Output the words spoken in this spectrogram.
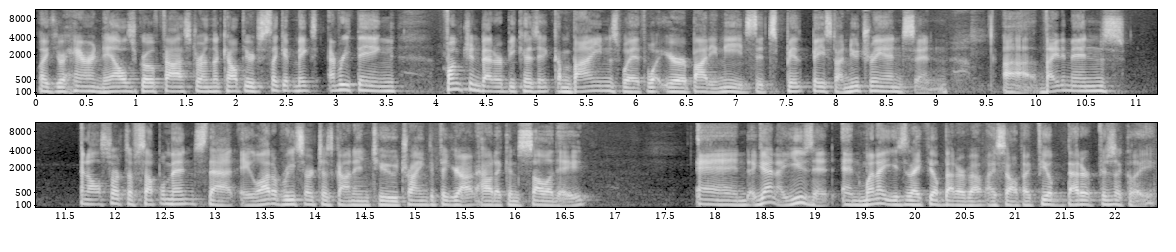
like your hair and nails grow faster and look healthier, just like it makes everything function better because it combines with what your body needs. It's based on nutrients and uh, vitamins and all sorts of supplements that a lot of research has gone into trying to figure out how to consolidate. And again, I use it. And when I use it, I feel better about myself. I feel better physically.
